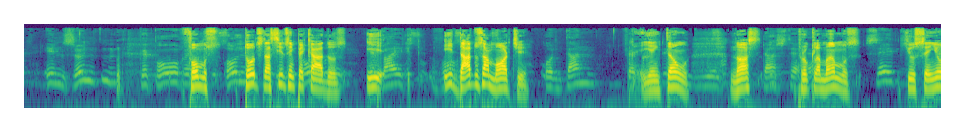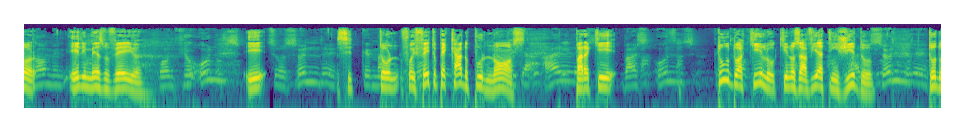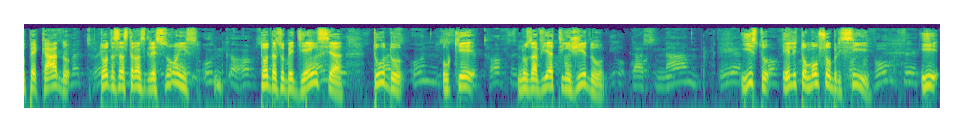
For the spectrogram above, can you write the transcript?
fomos todos nascidos em pecados e, e dados à morte. E então nós proclamamos que o Senhor, Ele mesmo veio e se foi feito pecado por nós, para que tudo aquilo que nos havia atingido, todo o pecado, todas as transgressões, toda a desobediência, tudo o que nos havia atingido, isto ele tomou sobre si e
